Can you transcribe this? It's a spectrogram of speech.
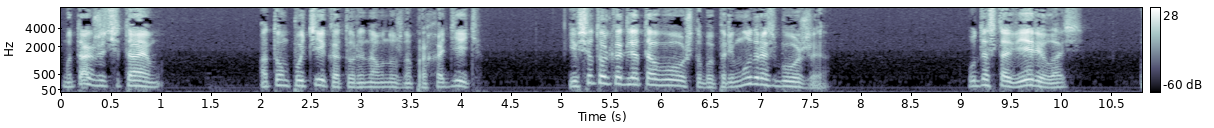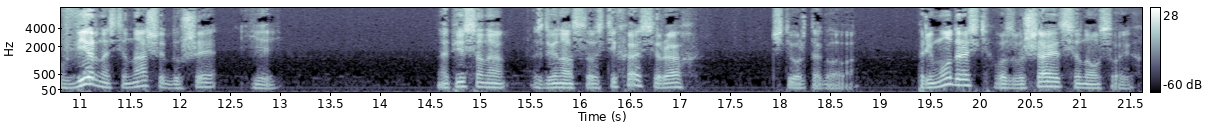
мы также читаем о том пути, который нам нужно проходить, и все только для того, чтобы премудрость Божия удостоверилась в верности нашей душе ей. Написано с 12 стиха, Сирах, 4 глава. «Премудрость возвышает сынов своих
